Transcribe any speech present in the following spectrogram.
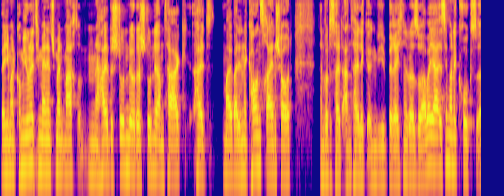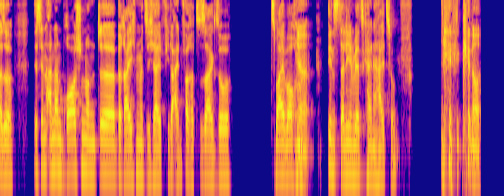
wenn jemand Community-Management macht und eine halbe Stunde oder Stunde am Tag halt mal bei den Accounts reinschaut, dann wird es halt anteilig irgendwie berechnet oder so. Aber ja, ist immer eine Krux. Also ist in anderen Branchen und äh, Bereichen mit Sicherheit viel einfacher zu sagen, so zwei Wochen ja. installieren wir jetzt keine Heizung. genau.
